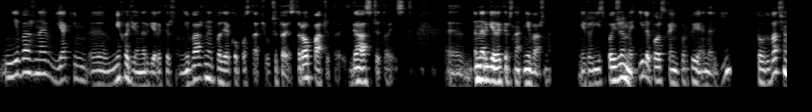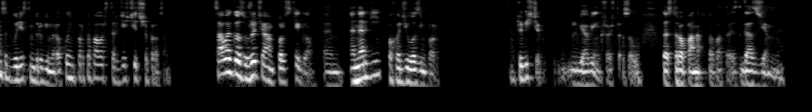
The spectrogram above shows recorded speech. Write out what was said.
nieważne w jakim, y, nie chodzi o energię elektryczną, nieważne pod jaką postacią, czy to jest ropa, czy to jest gaz, czy to jest y, energia elektryczna, nieważne. Jeżeli spojrzymy, ile Polska importuje energii, to w 2022 roku importowała 43%. Całego zużycia polskiego energii pochodziło z importów. Oczywiście lwia większość to, są, to jest ropa naftowa, to jest gaz ziemny.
